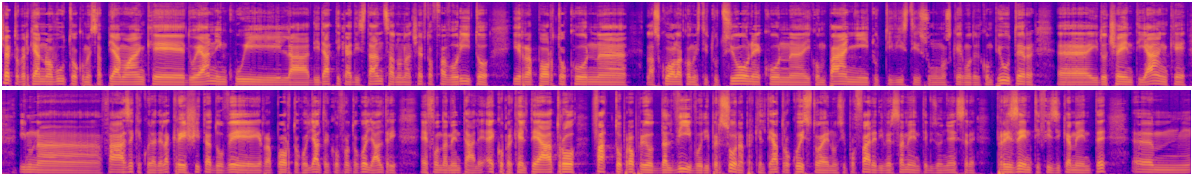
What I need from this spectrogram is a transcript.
Certo, perché hanno avuto, come sappiamo, anche due anni in cui la didattica a distanza non ha certo favorito il rapporto con eh, la scuola come istituzione, con eh, i compagni, tutti visti su uno schermo del computer, eh, i docenti anche in una fase che è quella della crescita dove il rapporto con gli altri, il confronto con gli altri è fondamentale. Ecco perché il teatro fatto proprio dal vivo, di persona, perché il teatro questo è, non si può fare diversamente, bisogna essere presenti fisicamente, ehm,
